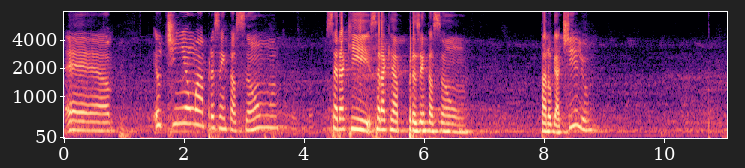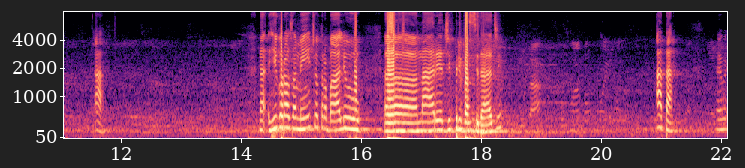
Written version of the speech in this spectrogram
É, eu tinha uma apresentação. Será que será que a apresentação está no gatilho? Ah. Na, rigorosamente eu trabalho uh, na área de privacidade. Ah, tá. Ah,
